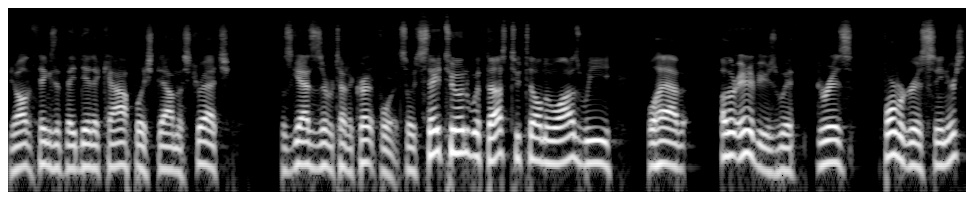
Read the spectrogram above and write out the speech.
you know, all the things that they did accomplish down the stretch, those guys deserve a ton of credit for it. So stay tuned with us, Tutel Nuanez. We We'll have other interviews with Grizz, former Grizz seniors.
